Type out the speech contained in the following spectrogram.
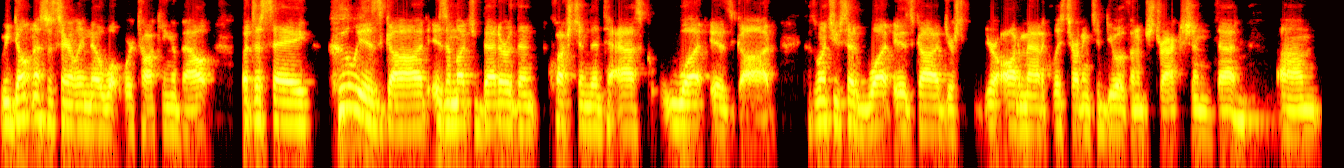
we don't necessarily know what we're talking about but to say who is god is a much better than question than to ask what is god because once you've said what is god you're you're automatically starting to deal with an abstraction that mm-hmm. um,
